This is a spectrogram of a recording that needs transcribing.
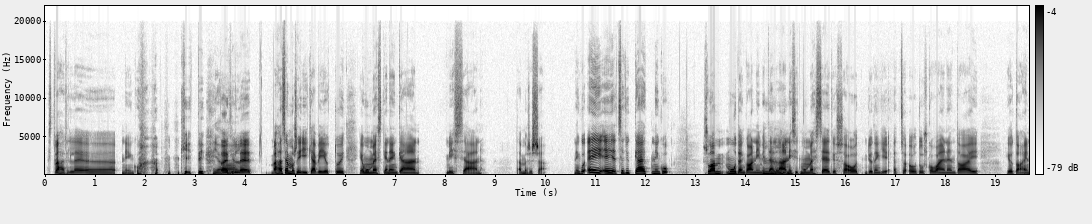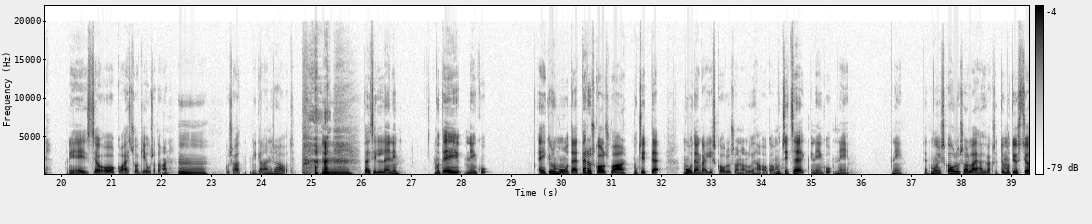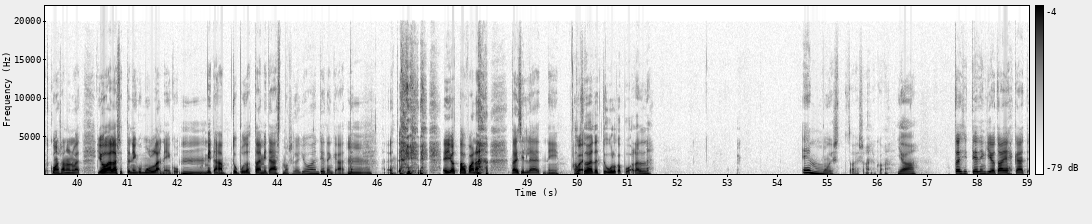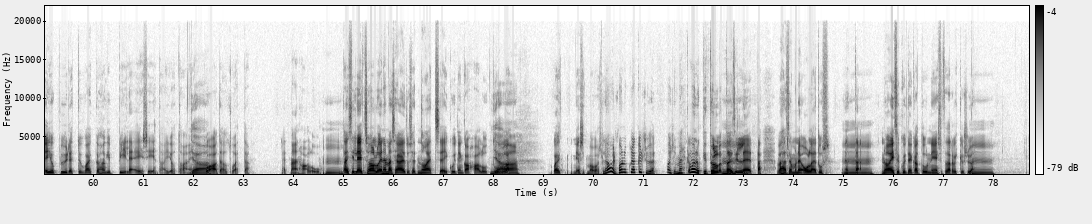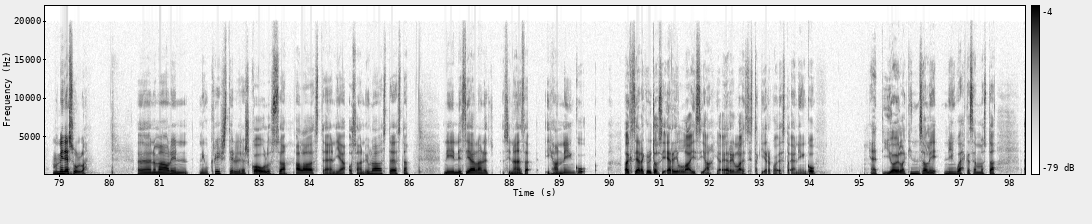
Sitten vähän silleen, öö, niin kuin, kiitti. Joo. Tai silleen, että vähän semmoisia ikäviä juttuja. Ja mun mielestä kenenkään missään tämmöisessä, niin kuin, ei, ei, että se tykkää, että niin kuin, sua muutenkaan nimitellään, Mm. niin sit mun mielestä se, että jos sä oot jotenkin, että sä oot uskovainen tai jotain, niin ei se ole ok, että sua kiusataan, Mm. kun sä oot, minkälainen sä oot. Mm. tai silleen, niin, mutta ei niinku, ei kyllä muuta, että peruskoulussa vaan, mutta sitten muuten kaikissa koulussa on ollut ihan ok. Mutta sitten se, niinku, niin, niin, että muissa kouluissa ollaan ihan hyväksytty, mutta just jotkut on sanonut, että joo, älä sitten niinku mulle niinku Mm. mitään tuputa tai mitään. Sitten mä oon silleen, joo, en tietenkään, että, Mm. että ei ole tapana. tai silleen, että niin. Onko se jätetty ulkopuolelle? En muistaisi ainakaan. Joo. Tai sitten tietenkin jotain ehkä, että ei ole pyydetty vaikka johonkin bileisiin tai jotain, Jaa. kun on ajateltu, että, että mä en halua. Mm. Tai silleen, että se on ollut enemmän se ajatus, että no, että se ei kuitenkaan halua tulla. Joo. Vaik, ja sitten mä voin silleen, olisin voinut kyllä kysyä, olisin mä ehkä voinutkin tulla. Mm. Tai silleen, että vähän semmoinen oletus, että Mm. no ei se kuitenkaan tule, niin ei sitä tarvitse kysyä. Mm. Mm. Mutta miten sulla? Öö, no mä olin niin kristillisessä koulussa alaasteen ja osan yläasteesta, niin, niin siellä nyt sinänsä ihan niin kuin, vaikka sielläkin oli tosi erilaisia ja erilaisista kirkoista ja niin kuin, että joillakin se oli niin kuin ehkä semmoista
